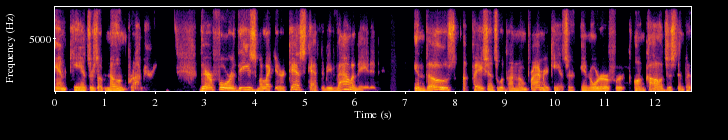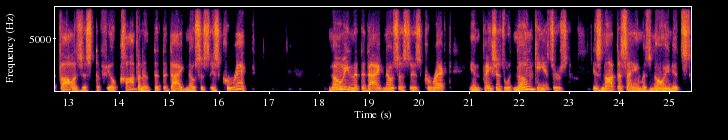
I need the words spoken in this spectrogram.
and cancers of known primary. Therefore, these molecular tests have to be validated in those patients with unknown primary cancer in order for oncologists and pathologists to feel confident that the diagnosis is correct. Knowing that the diagnosis is correct in patients with known cancers is not the same as knowing it's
